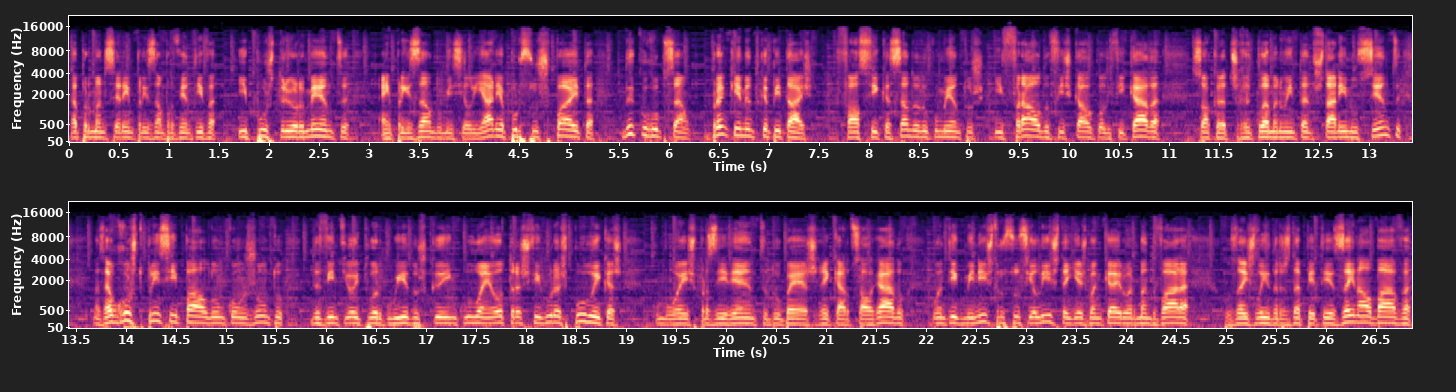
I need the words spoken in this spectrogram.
a permanecer em prisão preventiva e posteriormente em prisão domiciliária por suspeita de corrupção, branqueamento de capitais falsificação de documentos e fraude fiscal qualificada. Sócrates reclama, no entanto, estar inocente, mas é o rosto principal de um conjunto de 28 arguídos que incluem outras figuras públicas, como o ex-presidente do BES Ricardo Salgado, o antigo ministro socialista e ex-banqueiro Armando Vara, os ex-líderes da PT Zeinal Bava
